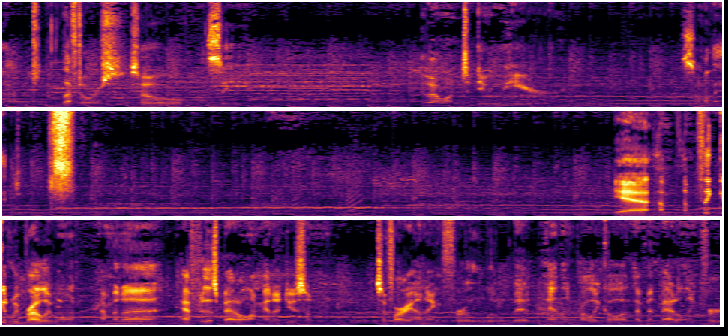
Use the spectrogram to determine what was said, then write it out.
uh, leftovers. So, let's see. Who I want to do here? Some of that. Yeah, I'm, I'm thinking we probably won't. I'm gonna, after this battle, I'm gonna do some safari hunting for a little bit, and then probably call it. I've been battling for,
